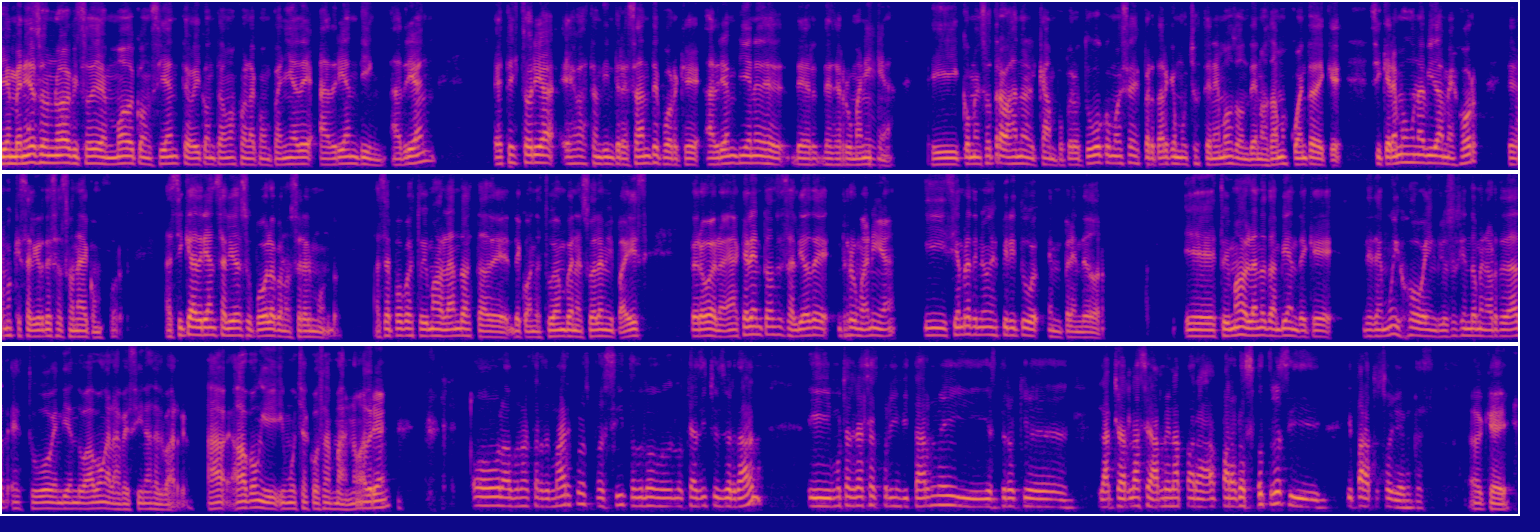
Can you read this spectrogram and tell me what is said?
Bienvenidos a un nuevo episodio de Modo Consciente. Hoy contamos con la compañía de Adrián Din. Adrián, esta historia es bastante interesante porque Adrián viene desde Rumanía y comenzó trabajando en el campo, pero tuvo como ese despertar que muchos tenemos donde nos damos cuenta de que si queremos una vida mejor, tenemos que salir de esa zona de confort. Así que Adrián salió de su pueblo a conocer el mundo. Hace poco estuvimos hablando hasta de, de cuando estuve en Venezuela, en mi país, pero bueno, en aquel entonces salió de Rumanía y siempre ha tenido un espíritu emprendedor. Eh, estuvimos hablando también de que desde muy joven, incluso siendo menor de edad, estuvo vendiendo Avon a las vecinas del barrio. Avon y, muchas cosas más, ¿no, Adrián? Hola, buenas tardes, Marcos. Pues sí, todo lo, lo, que has dicho es verdad. Y muchas gracias por invitarme y espero que la charla sea amena para, para nosotros y, y para tus oyentes. Ok.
